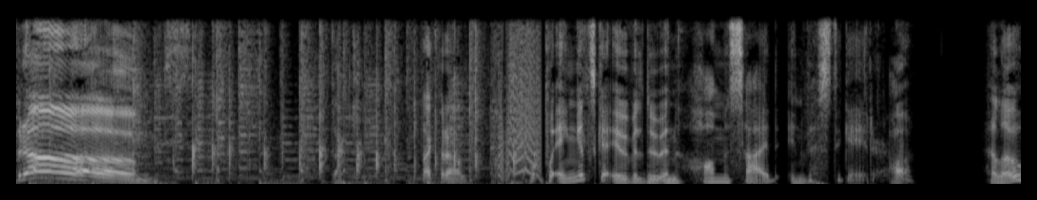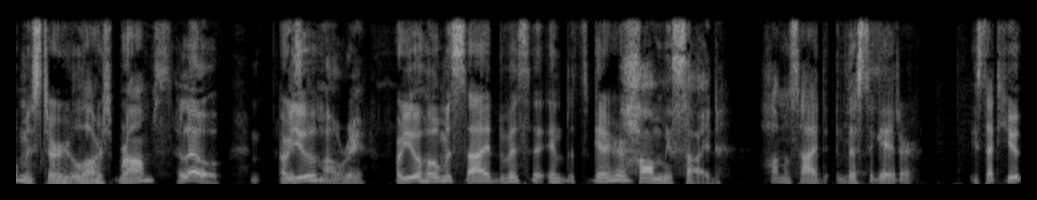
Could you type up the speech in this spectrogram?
Brams! Tack. Tack för allt. På, på engelska är väl du en homicide investigator? Ja. Hello, Mr. Lars Brahms. Hello, Are Mr. you Maury. are you a homicide investigator? Homicide. Homicide investigator. Is that you?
